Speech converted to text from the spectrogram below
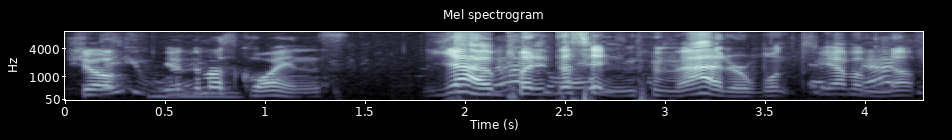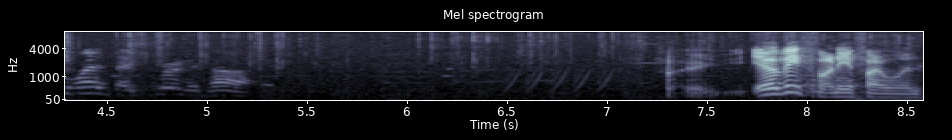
Sure. Did You had the most coins. Yeah, Smash but it doesn't matter once you have enough. wins, I swear to God. It would be funny if I win.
